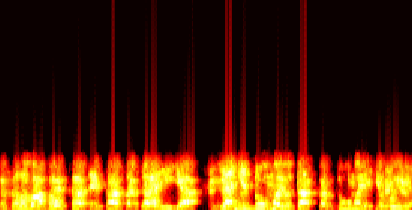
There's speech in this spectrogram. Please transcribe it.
как голова ВКДК Загария. Я не думаю так, как думаете вы.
